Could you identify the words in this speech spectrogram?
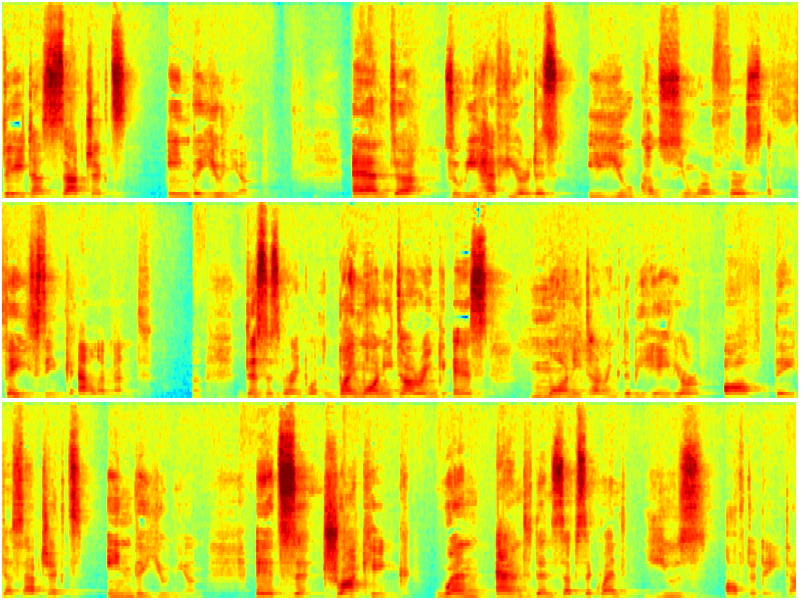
data subjects in the union. And uh, so we have here this EU consumer first facing element. This is very important. By monitoring is monitoring the behavior of data subjects in the union. It's uh, tracking when and then subsequent use of the data.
